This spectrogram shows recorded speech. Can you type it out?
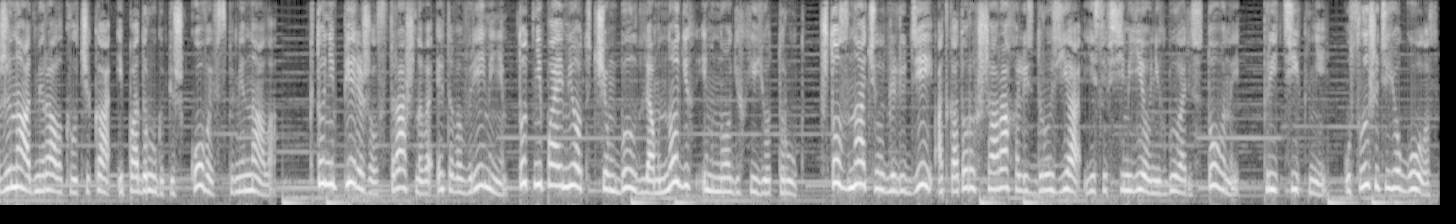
жена адмирала Колчака и подруга Пешковой, вспоминала «Кто не пережил страшного этого времени, тот не поймет, чем был для многих и многих ее труд. Что значило для людей, от которых шарахались друзья, если в семье у них был арестованный, прийти к ней, услышать ее голос,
